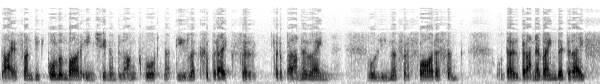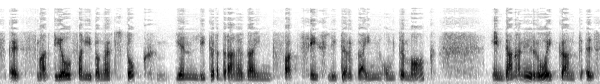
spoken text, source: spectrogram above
Daai van die Colombar en Chenin Blanc word natuurlik gebruik vir vir brandewyn volumevervaardiging. Onthou brandewynbedryf is maar deel van die wingerdstok. 1 liter brandewyn vat 6 liter wyn om te maak. En dan aan die rooi kant is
